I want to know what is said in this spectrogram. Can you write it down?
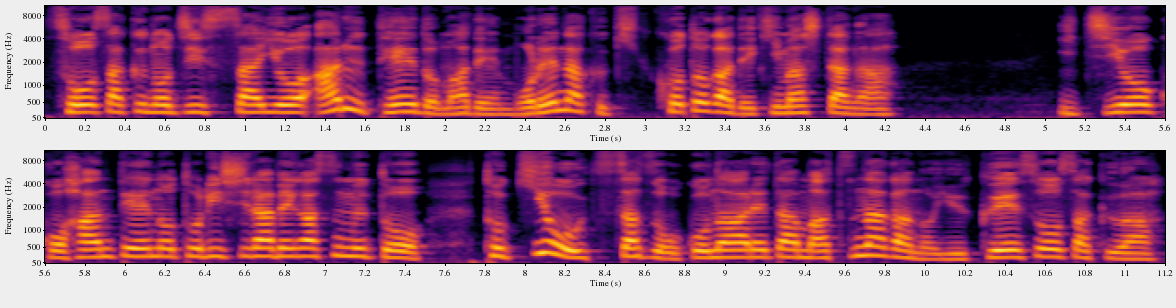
捜索の実際をある程度まで漏れなく聞くことができましたが、一応古判定の取り調べが済むと、時を移さず行われた松永の行方捜索は、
